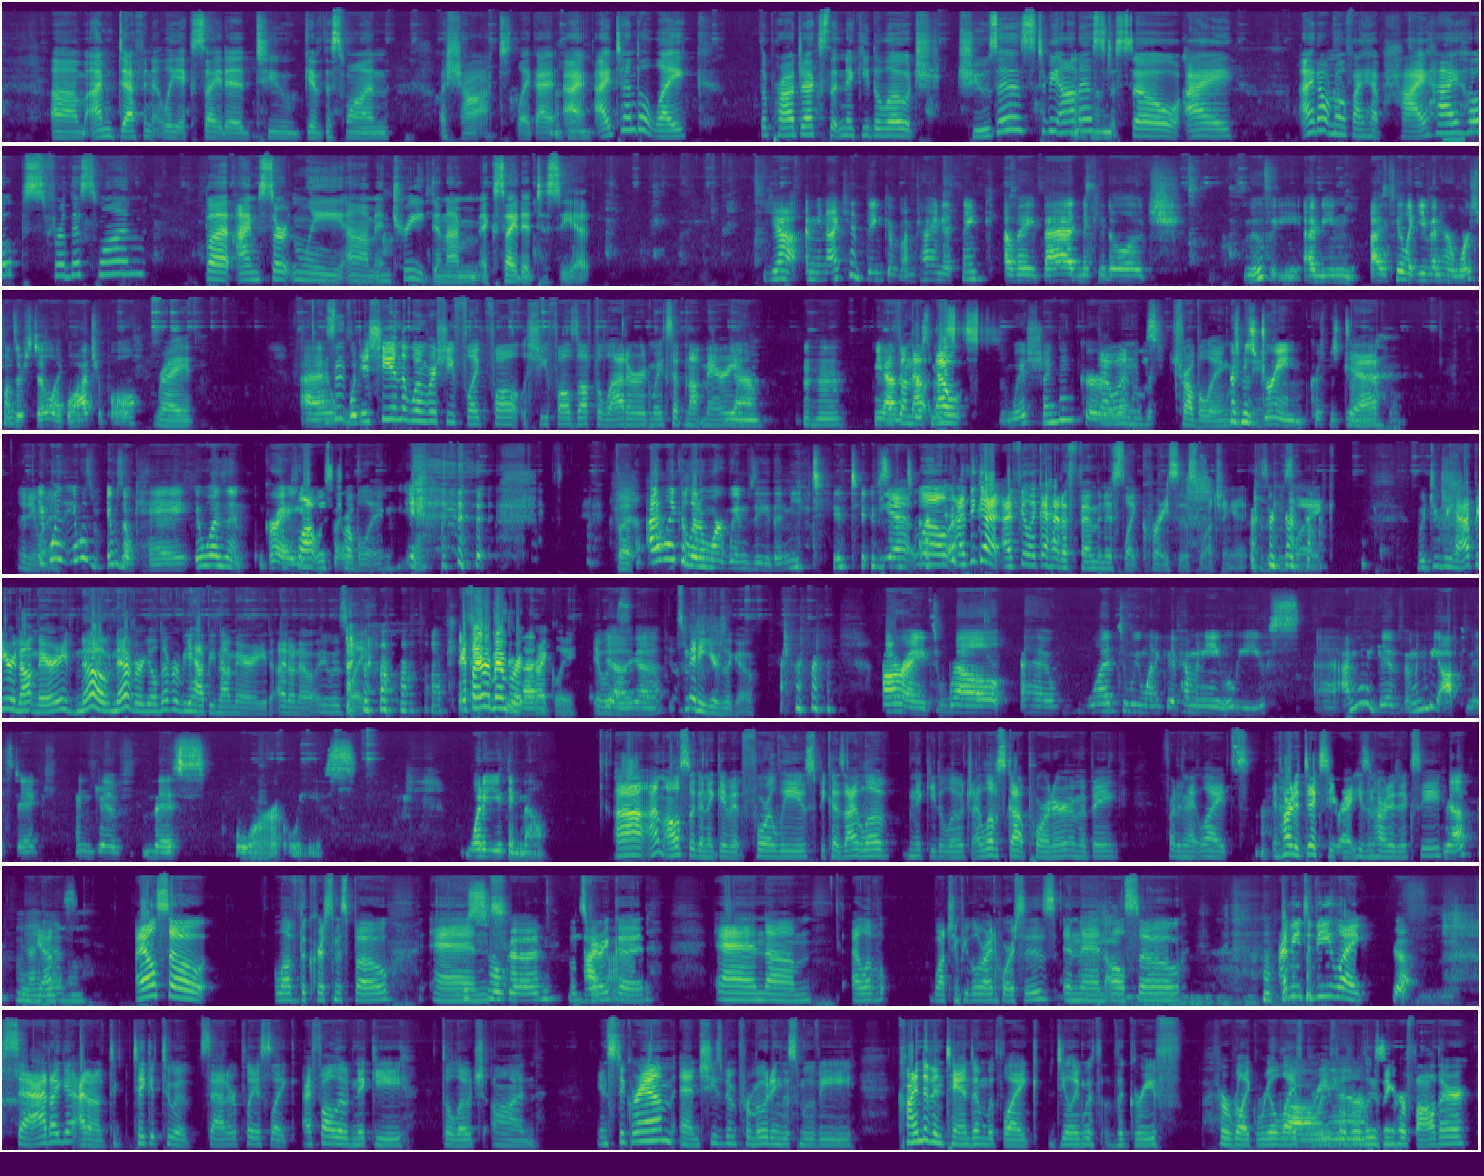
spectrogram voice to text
Um, I'm definitely excited to give this one a shot. Like I I, Mhm. I tend to like the projects that Nikki DeLoach chooses, to be honest. So I I don't know if I have high high hopes for this one, but I'm certainly um, intrigued and I'm excited to see it. Yeah, I mean, I can think of. I'm trying to think of a bad Nikki DeLoach movie. I mean, I feel like even her worst ones are still like watchable. Right. Uh, Is, it, what- is she in the one where she like fall she falls off the ladder and wakes up not married? yeah, hmm yeah. I found that- Christmas Wish, I think, or That one was troubling. Christmas. Dream. Christmas Dream. Yeah. Anyway, It was. It was. It was okay. It wasn't great. the plot was but troubling. Yeah. but I like a little more whimsy than you do. Too, yeah, well. I think I, I feel like I had a feminist like crisis watching it because it was like, would you be happy or not married? No, never. You'll never be happy not married. I don't know. It was like, okay, if I remember it correctly, it was Yeah, yeah. it's many years ago. All right. Well, uh, what do we want to give? How many leaves? Uh, I'm going to give. I'm going to be optimistic and give this four leaves. What do you think, Mel? Uh, I'm also going to give it four leaves because I love Nikki DeLoach. I love Scott Porter. I'm a big Friday Night Lights in Hart of Dixie, right? He's in Hart of Dixie. Yep. Yeah. Yep. is. I also love the Christmas bow, It and was so good. It was very thought. good. And um, I love watching people ride horses. And then also, I mean, to be like Yeah. sad, I guess, I don't know, to take it to a sadder place, like I followed Nikki DeLoach on Instagram, and she's been promoting this movie kind of in tandem with like dealing with the grief, her like real life Oh, grief over losing her father.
